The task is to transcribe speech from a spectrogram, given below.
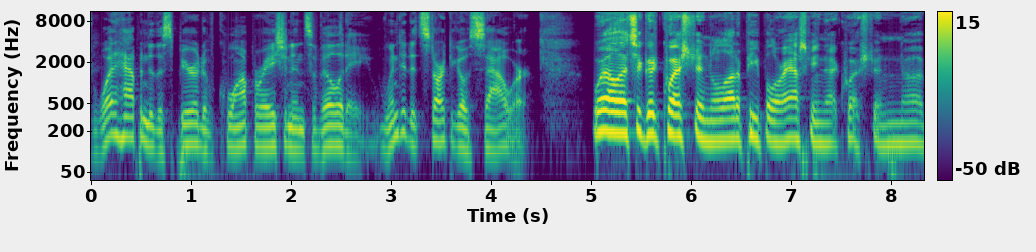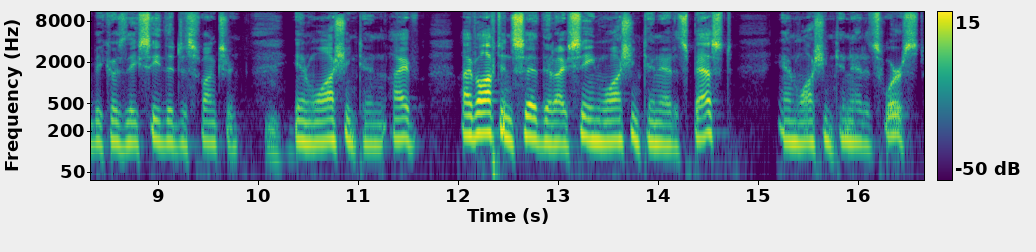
What happened to the spirit of cooperation and civility? When did it start to go sour? Well, that's a good question. A lot of people are asking that question uh, because they see the dysfunction mm -hmm. in Washington. I've I've often said that I've seen Washington at its best and Washington at its worst.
